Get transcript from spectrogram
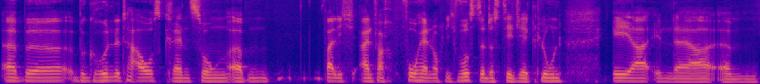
äh, be begründete Ausgrenzung, ähm, weil ich einfach vorher noch nicht wusste, dass TJ Klune eher in der ähm,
